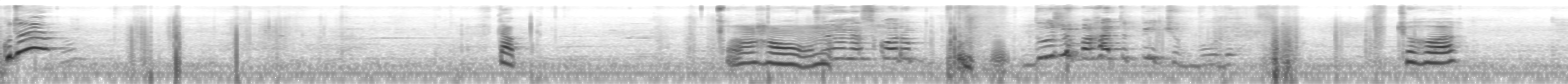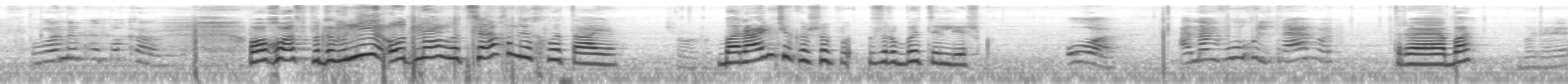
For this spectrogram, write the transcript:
Куди? Так. Ага. Це у нас скоро дуже багато пічок буде. Чого? У мене купа камер. О, господи, мені одного цеху не вистачає. Чого? Баранчика, щоб зробити ліжко. О, а нам вуголь треба? Треба. Бери.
